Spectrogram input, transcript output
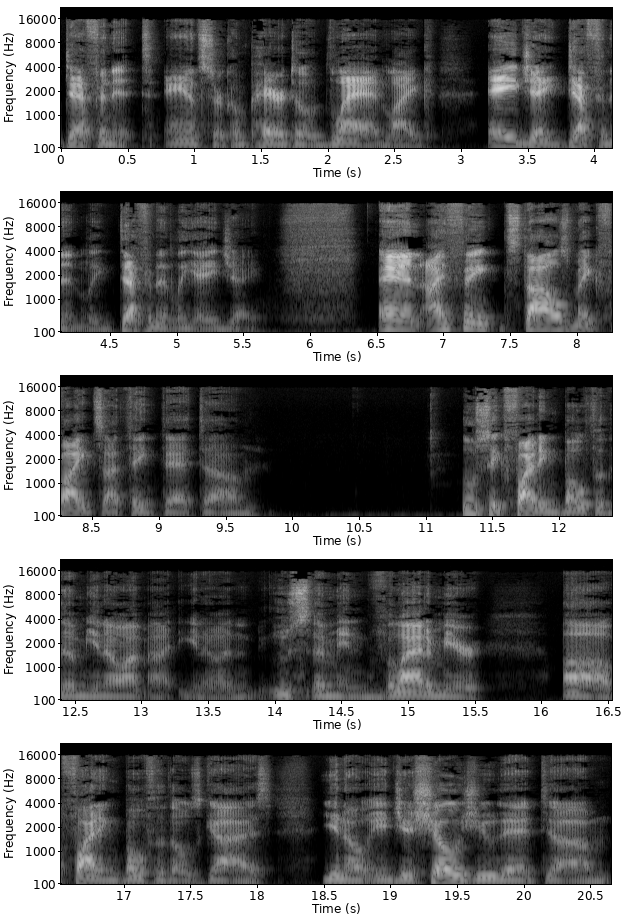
definite answer compared to Vlad. Like AJ, definitely, definitely AJ. And I think styles make fights. I think that um, Usyk fighting both of them, you know, I, I you know, and Us, I mean Vladimir uh, fighting both of those guys, you know, it just shows you that um,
